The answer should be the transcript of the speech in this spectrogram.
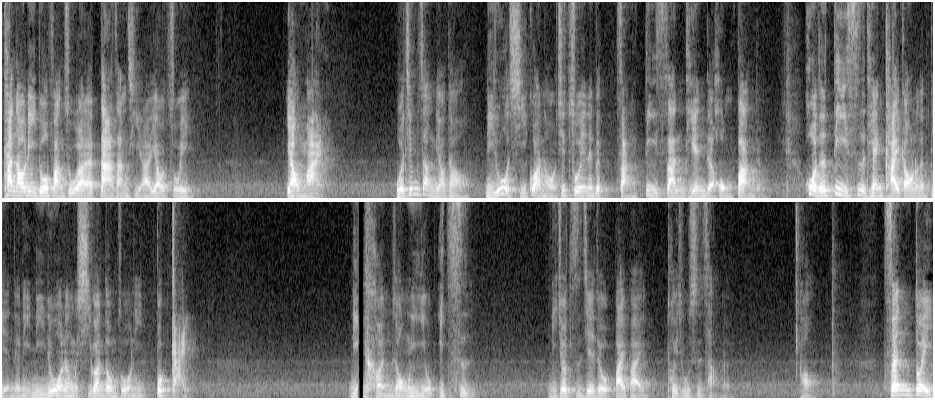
看到利多放出来了，大涨起来要追，要买。我节目上聊到，你如果习惯哦去追那个涨第三天的红棒的。或者是第四天开高那个点的，你你如果那种习惯动作你不改，你很容易有一次，你就直接就拜拜退出市场了。好，针对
